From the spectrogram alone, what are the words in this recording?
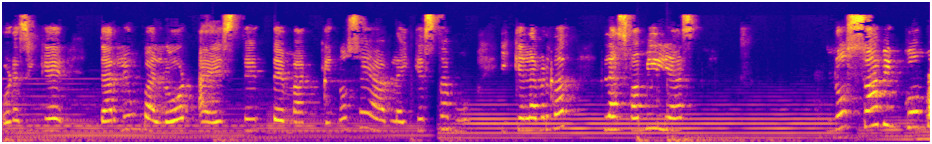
ahora sí que darle un valor a este tema que no se habla y que es tabú y que la verdad las familias no saben cómo,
